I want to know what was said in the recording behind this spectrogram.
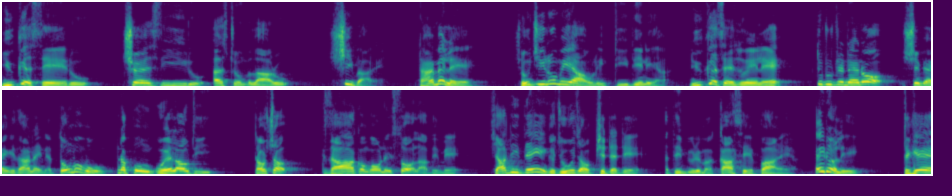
Newcastle တို့ Chelsea တို့ Aston Villa တို့ရှိပါတယ်ဒါမဲ့လည်း ယုံကြည်လို့မရဘူးလေဒီအသင်းတွေက Newcastle ဆိုရင်လည်းတူတူတန်တန်တော့ရှင်ပြိုင်ကစားနိုင်တယ်သုံးပုံပုံနှစ်ပုံခွဲလောက်ထိတောက်လျှောက်ကစားကောင်းကောင်းနဲ့ဆော့လာပေမဲ့ယာတီသိန်းကကြိုးကြောင်ဖြစ်တတ်တဲ့အသင်းမျိုးတွေမှာကာဆယ်ပါတယ်အဲ့တော့လေတကယ်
